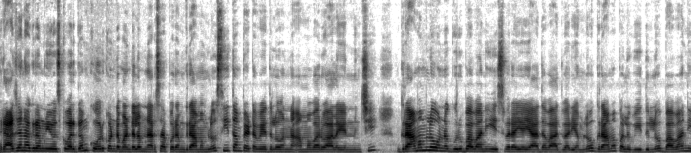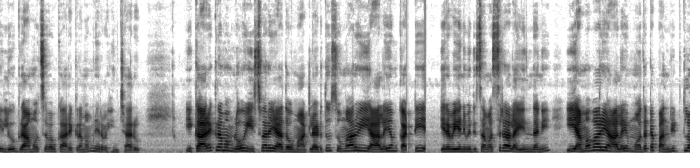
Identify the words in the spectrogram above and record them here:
రాజానగరం నియోజకవర్గం కోరుకొండ మండలం నరసాపురం గ్రామంలో సీతంపేట వేదిలో ఉన్న అమ్మవారు ఆలయం నుంచి గ్రామంలో ఉన్న గురుభవాని ఈశ్వరయ్య యాదవ్ ఆధ్వర్యంలో గ్రామ పలు వీధుల్లో భవానీలు గ్రామోత్సవ కార్యక్రమం నిర్వహించారు. ఈ కార్యక్రమంలో ఈశ్వర యాదవ్ మాట్లాడుతూ సుమారు ఈ ఆలయం కట్టి ఇరవై ఎనిమిది సంవత్సరాలు అయిందని ఈ అమ్మవారి ఆలయం మొదట పండిట్లో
